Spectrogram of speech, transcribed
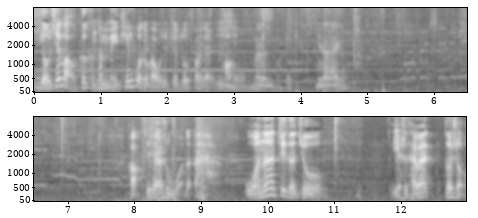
有。有些老歌可能他没听过的话，我就觉得多放一点也好行。，那你再来一个。好，接下来是我的，我呢这个就也是台湾歌手，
